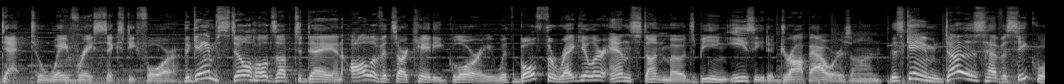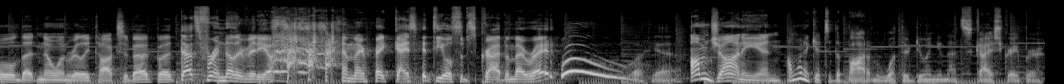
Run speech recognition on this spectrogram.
debt to Wave Race 64. The game still holds up today in all of its arcadey glory, with both the regular and stunt modes being easy to drop hours on. This game does have a sequel that no one really talks about, but that's for another video. Am I right, guys? Hit the old subscribe, am I right? Woo! Yeah. I'm Jonii, and I want to get to the bottom of what they're doing in that skyscraper.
